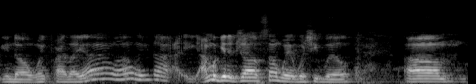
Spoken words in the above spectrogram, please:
you know, Wink probably like, oh, well, you know, I'm going to get a job somewhere, which he will. Um,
